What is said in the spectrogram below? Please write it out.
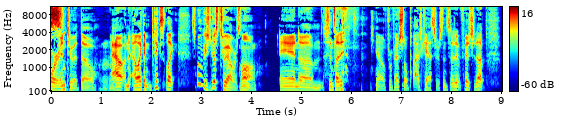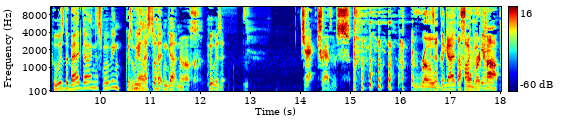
hour into it though. Out and like it takes like this movie's just two hours long, and um, since I didn't, you know, professional podcaster, since I didn't finish it up, who is the bad guy in this movie? Because we Mel. I still hadn't gotten Ugh. who is it? Jack Travis. Rogue. Is that the guy at the hockey game? cop.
